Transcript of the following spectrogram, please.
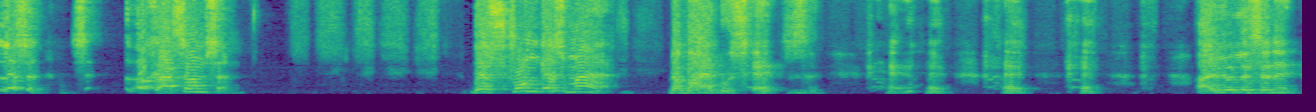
listen, look at Samson. The strongest man, the Bible says. Are you listening?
